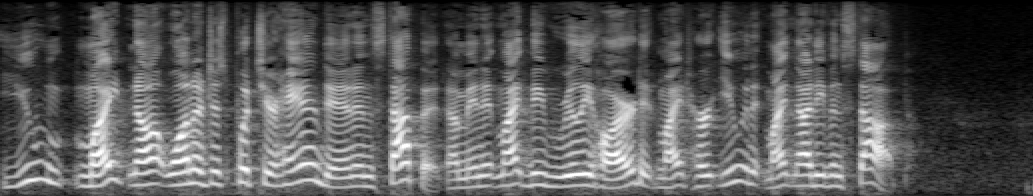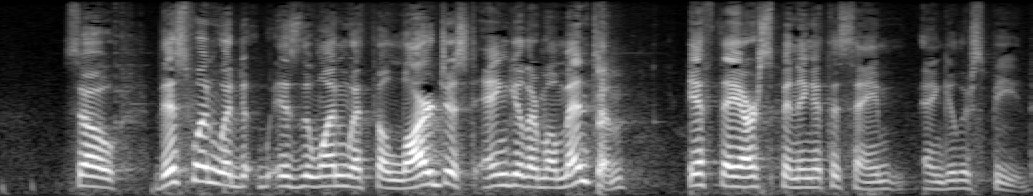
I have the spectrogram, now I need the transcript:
you might not want to just put your hand in and stop it. I mean, it might be really hard, it might hurt you, and it might not even stop. So this one would, is the one with the largest angular momentum if they are spinning at the same angular speed.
